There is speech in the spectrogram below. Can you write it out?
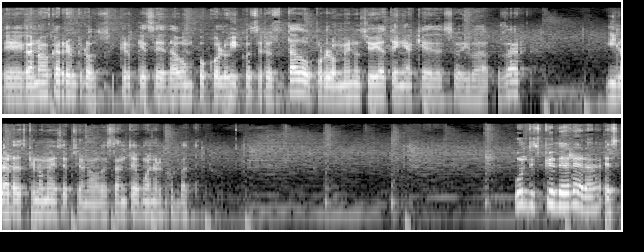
Eh, ganó Carrion Cross, creo que se daba un poco lógico ese resultado, o por lo menos yo ya tenía que eso iba a pasar. Y la verdad es que no me decepcionó, bastante bueno el combate. Un Disputed Era, es,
